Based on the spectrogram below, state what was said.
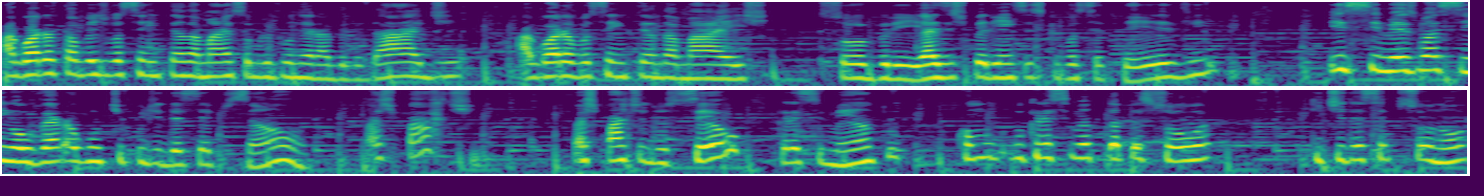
Agora talvez você entenda mais sobre vulnerabilidade. Agora você entenda mais sobre as experiências que você teve e se mesmo assim houver algum tipo de decepção, faz parte. Faz parte do seu crescimento, como do crescimento da pessoa que te decepcionou.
